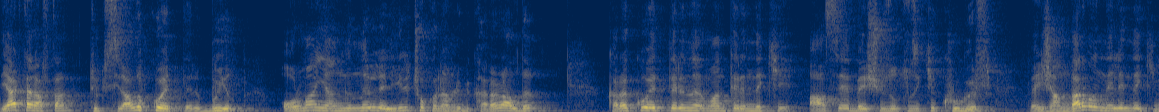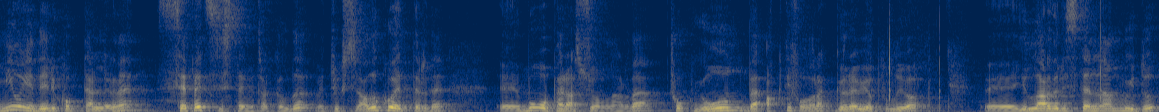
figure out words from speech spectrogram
Diğer taraftan Türk Silahlı Kuvvetleri bu yıl orman yangınlarıyla ilgili çok önemli bir karar aldı. Kara Kuvvetleri'nin envanterindeki AS-532 Cougar ve jandarmanın elindeki Mi-17 helikopterlerine sepet sistemi takıldı ve Türk Silahlı Kuvvetleri de bu operasyonlarda çok yoğun ve aktif olarak görev yapılıyor. E, yıllardır istenilen buydu.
